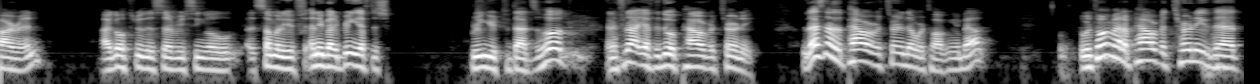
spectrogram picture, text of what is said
car in. I go through this every single somebody if anybody bring you have to bring your Tudat Zahud, and if not, you have to do a power of attorney. that's not the power of attorney that we're talking about. We're talking about a power of attorney that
